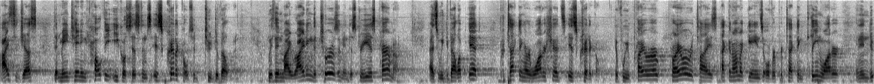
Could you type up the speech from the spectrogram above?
I suggest that maintaining healthy ecosystems is critical to, to development. Within my riding, the tourism industry is paramount. As we develop it, protecting our watersheds is critical. If we prior prioritize economic gains over protecting clean water and in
